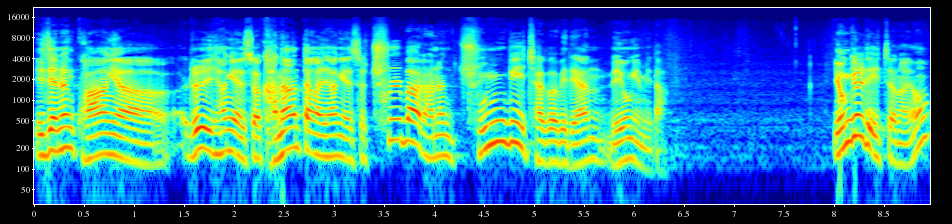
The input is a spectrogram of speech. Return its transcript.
이제는 광야를 향해서 가나안 땅을 향해서 출발하는 준비 작업에 대한 내용입니다. 연결돼 있잖아요.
